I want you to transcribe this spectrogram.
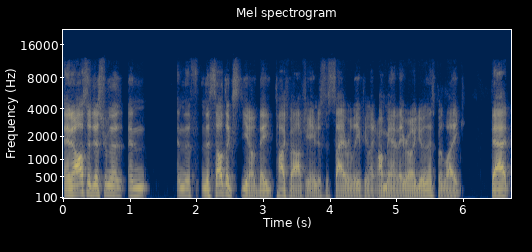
and also just from the, and, and the, and the Celtics, you know, they talked about after game, just a sigh of relief, being like, oh man, are they really doing this? But like that,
